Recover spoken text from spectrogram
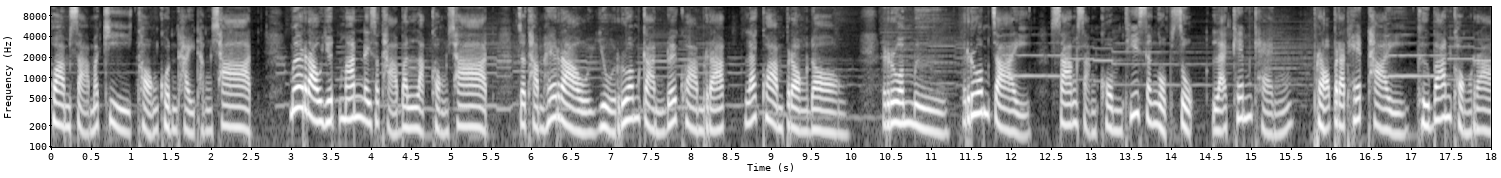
ความสามัคคีของคนไทยทั้งชาติ เมื่อเรายึดมั่นในสถาบันหลักของชาติ จะทำให้เราอยู่ร่วมกันด้วยความรักและความปรองดอง ร่วมมือ ร่วมใจ สร้างสังคมที่สงบสุขและเข้มแข็ง เพราะประเทศไทยคือบ้านของเรา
